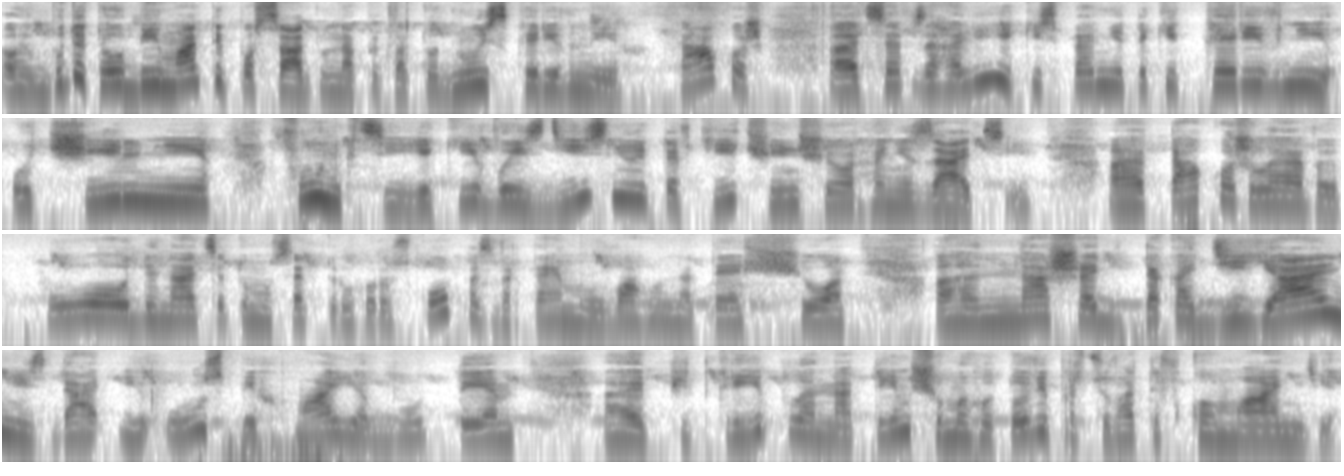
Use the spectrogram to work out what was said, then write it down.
будете обіймати посаду, наприклад, одну із керівних. Також е, це взагалі якісь певні такі керівні очільні функції, які ви здійснюєте в тій чи іншій організації. Е, Також леви по 11 сектору гороскопа звертаємо увагу на те, що е, наша така діяльність да, і успіх має бути підкріплена тим, що ми готові працювати в команді.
